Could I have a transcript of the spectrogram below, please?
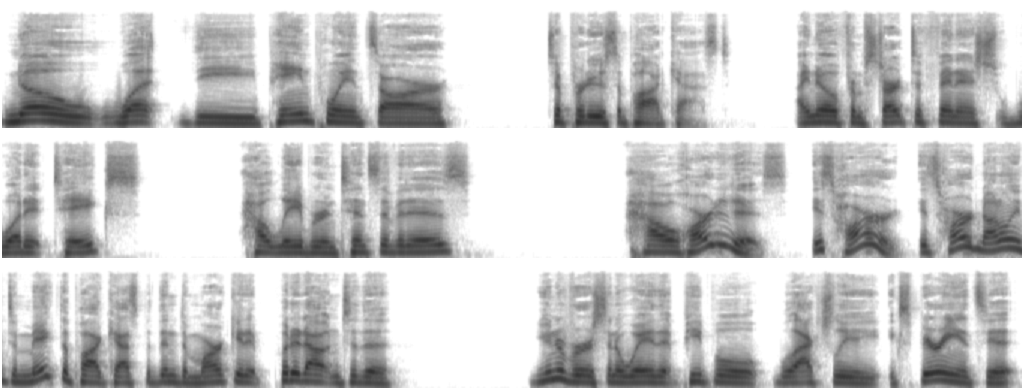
Know what the pain points are to produce a podcast. I know from start to finish what it takes, how labor intensive it is, how hard it is. It's hard. It's hard not only to make the podcast, but then to market it, put it out into the universe in a way that people will actually experience it.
